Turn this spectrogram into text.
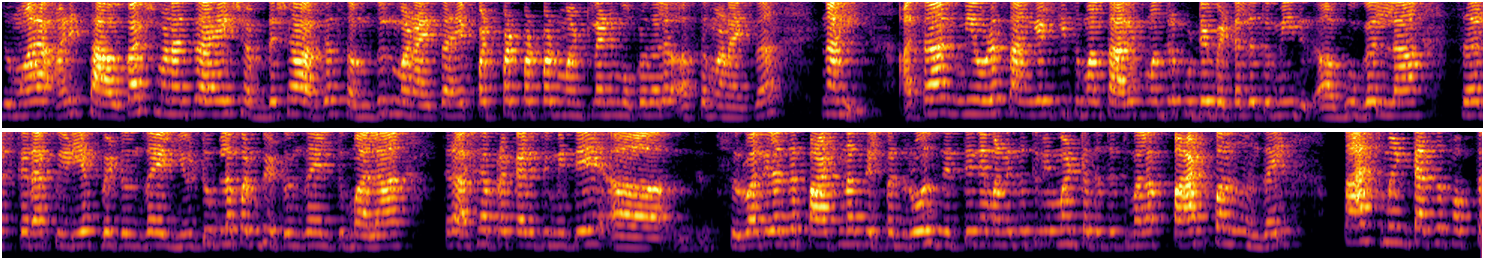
तुम्हाला आणि सावकाश म्हणायचं आहे शब्दशः अर्थ समजून म्हणायचं आहे पटपट पटपट म्हटलं आणि मोकळं झालं असं म्हणायचं नाही. आता मी एवढं सांगेल की तुम्हाला तारक मंत्र कुठे भेटेल तर तुम्ही गुगलला सर्च करा पीडीएफ भेटून जाईल युट्यूबला पण भेटून जाईल तुम्हाला. तर अशा प्रकारे तुम्ही ते सुरुवातीला जर पाठ नसेल पण रोज नित्यनेमाने जर तुम्ही म्हटलं तर तुम्हाला पाठ पण होऊन जाईल. पाच मिनिटाचं फक्त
